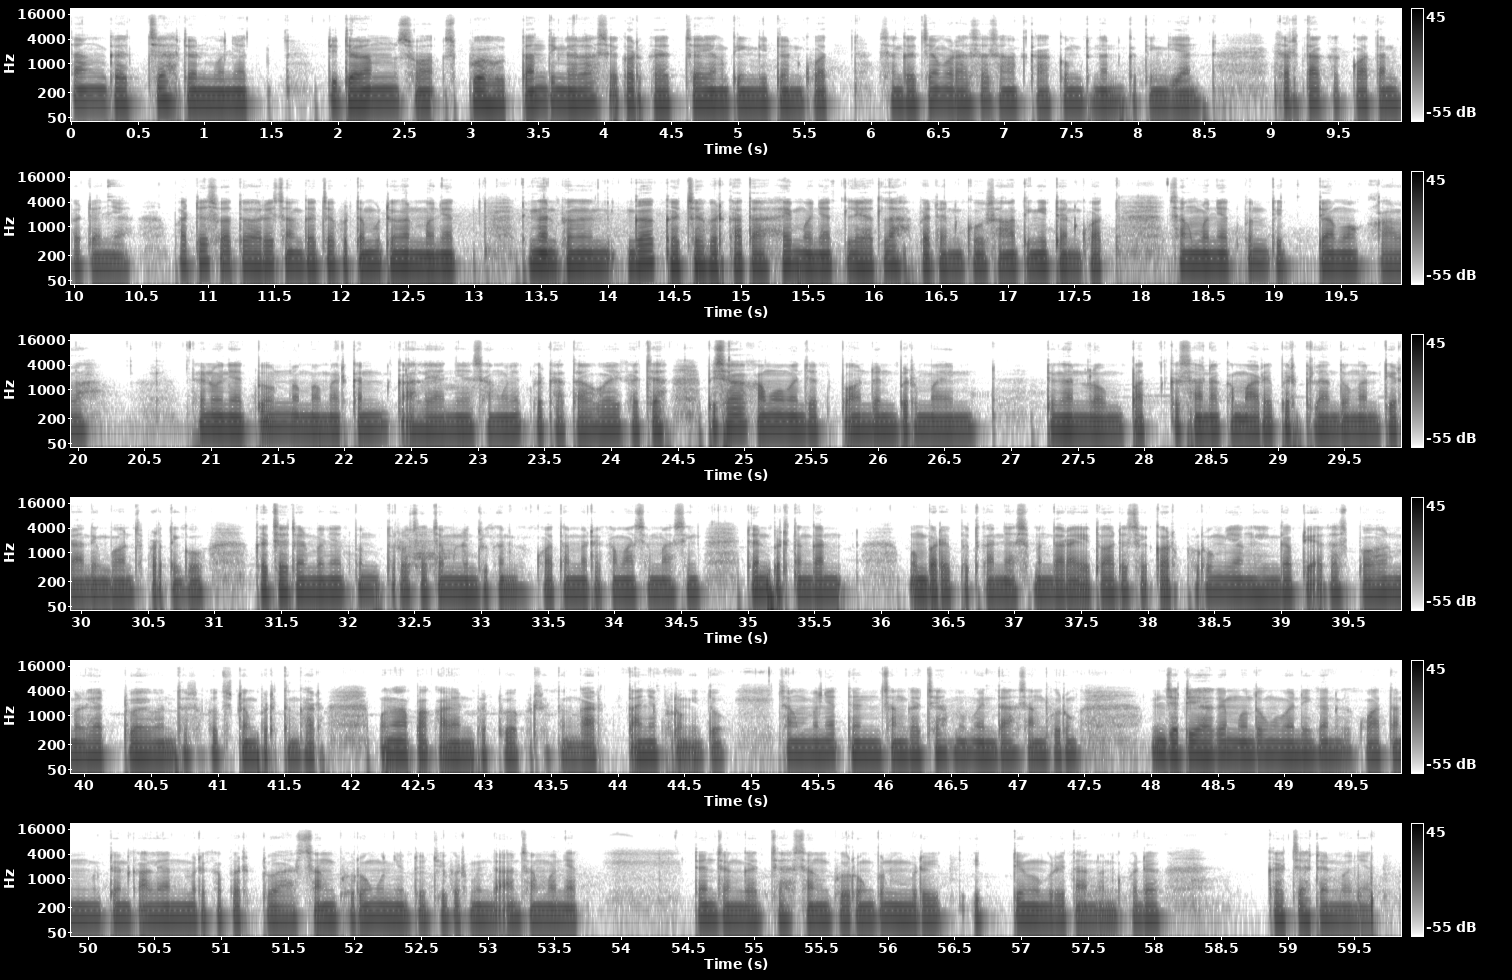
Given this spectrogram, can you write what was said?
Sang Gajah dan Monyet Di dalam sebuah hutan tinggallah seekor gajah yang tinggi dan kuat. Sang gajah merasa sangat kagum dengan ketinggian serta kekuatan badannya. Pada suatu hari sang gajah bertemu dengan monyet. Dengan bangga gajah berkata, "Hei monyet, lihatlah badanku sangat tinggi dan kuat." Sang monyet pun tidak mau kalah. Dan monyet pun memamerkan keahliannya. Sang monyet berkata, "Wahai gajah, bisakah kamu manjat pohon dan bermain dengan lompat ke sana kemari bergelantungan di ranting pohon sepertiku. Gajah dan monyet pun terus saja menunjukkan kekuatan mereka masing-masing dan bertengkar memperebutkannya. Sementara itu ada seekor burung yang hinggap di atas pohon melihat dua hewan tersebut sedang bertengkar. Mengapa kalian berdua bertengkar? Tanya burung itu. Sang monyet dan sang gajah meminta sang burung menjadi hakim untuk membandingkan kekuatan dan kalian mereka berdua. Sang burung menyetujui permintaan sang monyet dan sang gajah. Sang burung pun memberi ide memberi tantangan kepada gajah dan monyet.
